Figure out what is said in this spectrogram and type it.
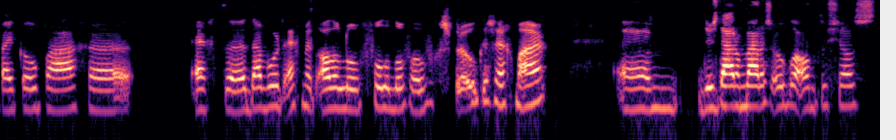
bij Kopenhagen echt, uh, daar wordt echt met alle lof, volle lof over gesproken, zeg maar. Um, dus daarom waren ze ook wel enthousiast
